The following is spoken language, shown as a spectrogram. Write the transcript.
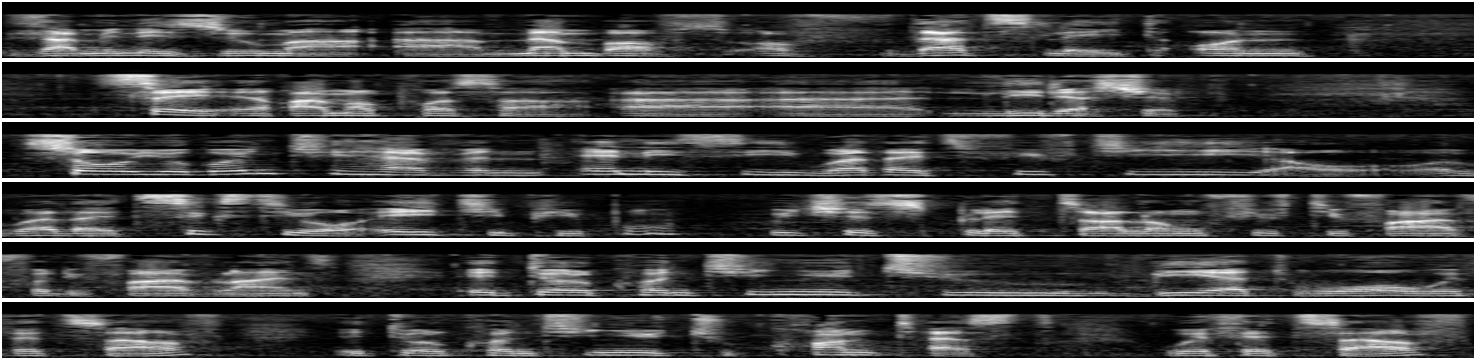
Dlamini Zuma, uh, member of, of, that slate on, say, Ramaphosa uh, uh, leadership. So you're going to have an NEC, whether it's 50 or whether it's 60 or 80 people, which is split along 55, 45 lines. It will continue to be at war with itself. It will continue to contest with itself.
